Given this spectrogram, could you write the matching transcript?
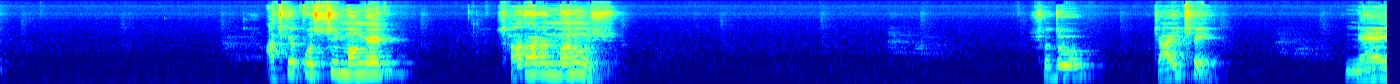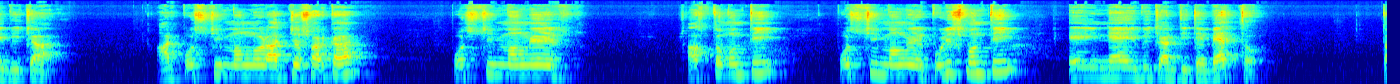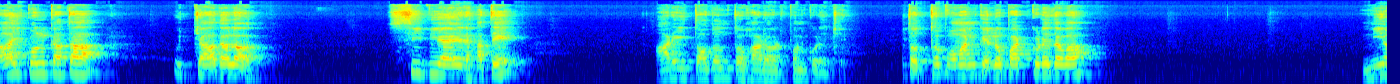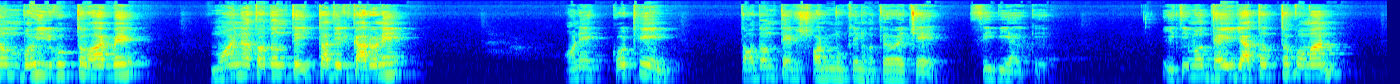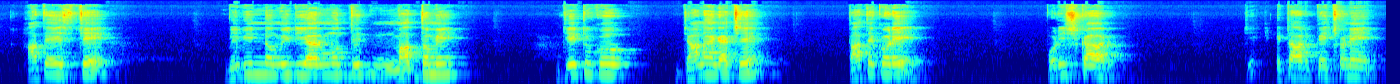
আজকে পশ্চিমবঙ্গের সাধারণ মানুষ শুধু চাইছে ন্যায় বিচার। আর পশ্চিমবঙ্গ রাজ্য সরকার, পশ্চিমবঙ্গের স্বাস্থ্যমন্ত্রী, পশ্চিমবঙ্গের পুলিশ মন্ত্রী এই ন্যায় বিচার দিতে ব্যর্থ। তাই কলকাতা উচ্চ আদালত সিবিআইয়ের হাতে আর এই তদন্তভার অর্পণ করেছে। তথ্য প্রমাণকে লোপাট করে দেওয়া, নিয়ম বহির্ভুক্ত বহির্ভুক্তভাবে ময়না তদন্ত ইত্যাদির কারণে অনেক কঠিন তদন্তের সম্মুখীন হতে হয়েছে সিবিআইকে। ইতিমধ্যেই যা তথ্য প্রমাণ হাতে এসছে, বিভিন্ন মিডিয়ার মধ্যে মাধ্যমে যেটুকু জানা গেছে, তাতে করে পরিষ্কার এটার পেছনে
